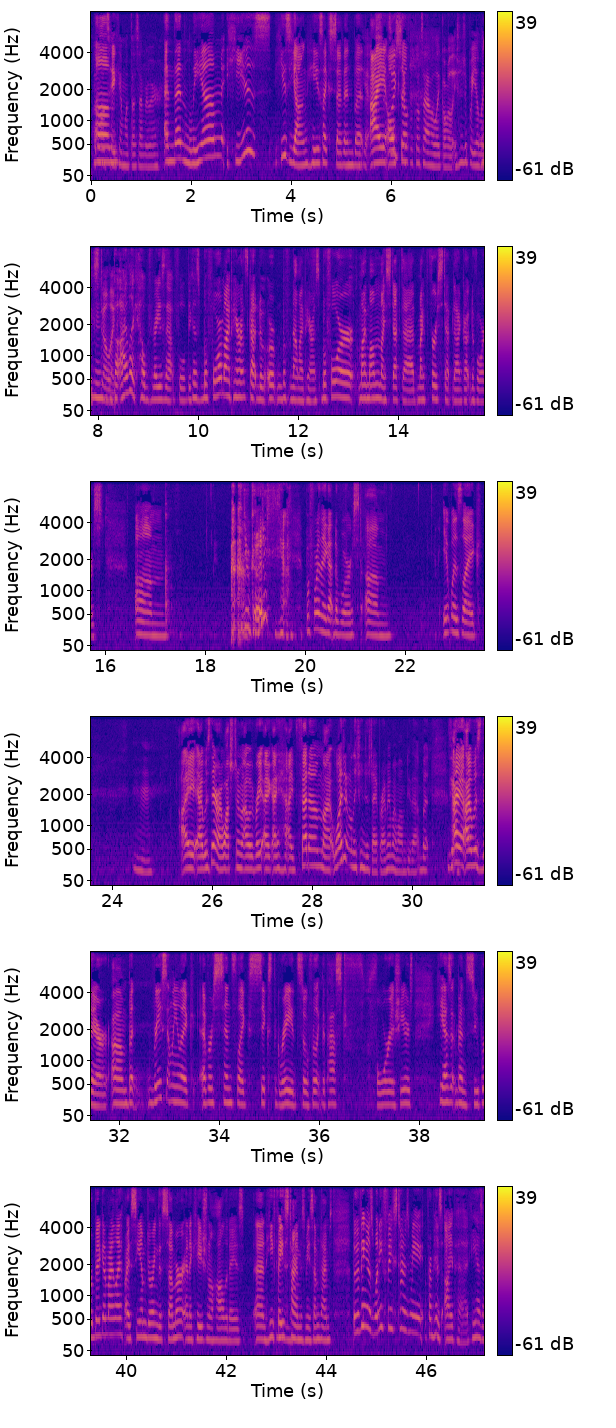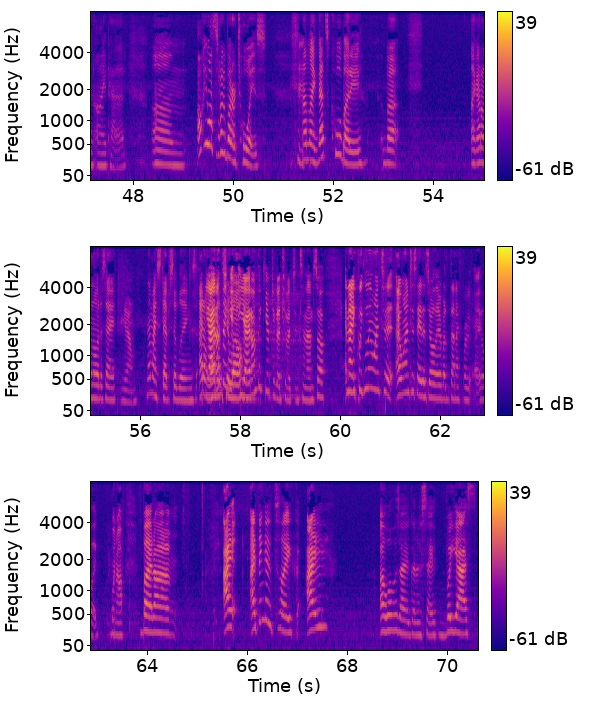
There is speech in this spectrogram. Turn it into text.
We'll Um, take him with us everywhere. And then Liam, he is he's young. He's like seven, but Yes, I it's also like difficult to have a, like a relationship, but you're like Mhm. still like But I like helped raise that fool because before my parents got di- or bef- not my parents, before my mom and my stepdad, my first stepdad got divorced. Um You good? yeah. Before they got divorced, um it was like Mm. I I was there. I watched him. I would ra- I, I I fed him. I, well, I didn't really change his diaper. I made my mom do that, but I I was there. Um, but recently, like ever since like sixth grade, so for like the past four ish years, he hasn't been super big in my life. I see him during the summer and occasional holidays, and he FaceTimes me sometimes. But the thing is, when he FaceTimes me from his iPad, he has an iPad. Um, all he wants to talk about are toys. I'm like, that's cool, buddy, but like I don't know what to say. Yeah. Not my step siblings. I don't yeah, know I don't them think too you, well. yeah, I don't think you have to go too much into them. So, and I quickly went to I wanted to say this earlier, but then I for, I like went off. But um, I I think it's like I oh what was I gonna say? But yes,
